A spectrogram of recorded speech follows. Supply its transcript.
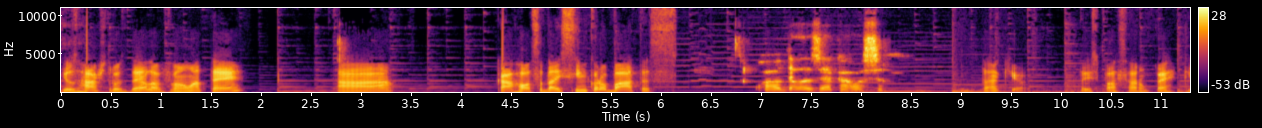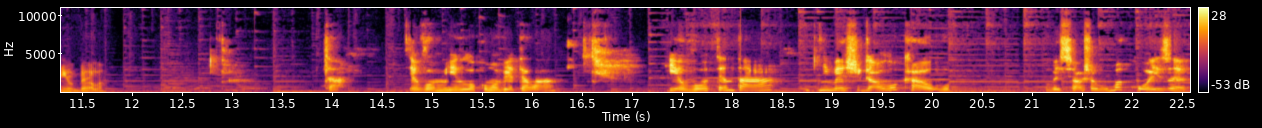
E os rastros dela vão até a carroça das sincrobatas. Qual delas é a carroça? Tá aqui, ó. Vocês passaram pertinho dela. Tá. Eu vou me locomover até lá. E eu vou tentar investigar o local. Vou ver se eu acho alguma coisa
